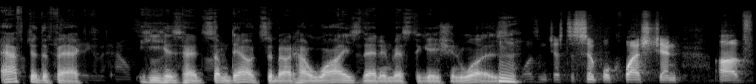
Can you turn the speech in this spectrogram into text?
after the fact, he has had some doubts about how wise that investigation was. Hmm. It wasn't just a simple question of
